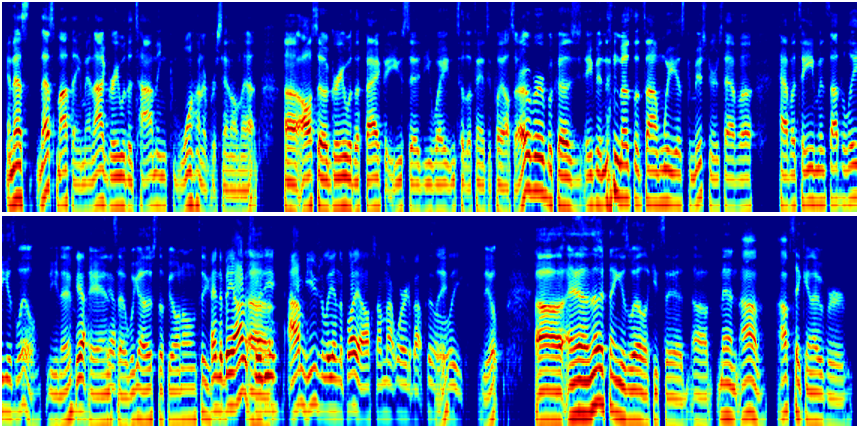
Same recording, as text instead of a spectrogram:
And that's that's my thing, man. I agree with the timing 100% on that. Uh, also agree with the fact that you said you wait until the fantasy playoffs are over because even most of the time we as commissioners have a have a team inside the league as well, you know. Yeah. And yeah. so we got other stuff going on too. And to be honest uh, with you, I'm usually in the playoffs. I'm not worried about filling the league. Yep. Uh, and another thing as well, like you said, uh, man, I've I've taken over.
